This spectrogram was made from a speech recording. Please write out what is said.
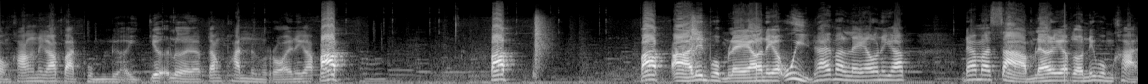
2 ครั้งนะครับบัตรผมเหลืออีกเยอะเลยนะครับตั้งพันหนึ่งร้อยนะครับปั๊บปั๊บปั๊บอ่าเล่นผมแล้วนะครับอุ้ยได้มาแล้วนะครับ ได้มา 3 แล้วนะครับตอนนี้ผมขาด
